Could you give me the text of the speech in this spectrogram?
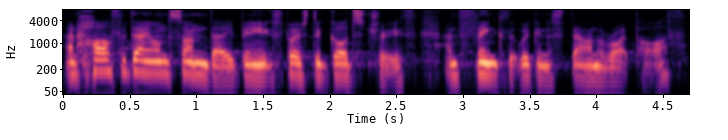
and half a day on Sunday being exposed to God's truth and think that we're going to stay on the right path.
